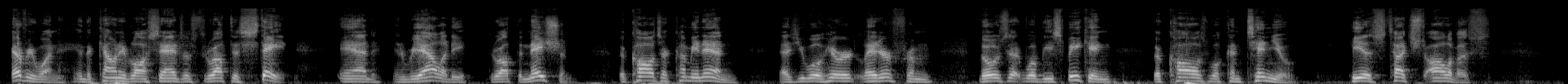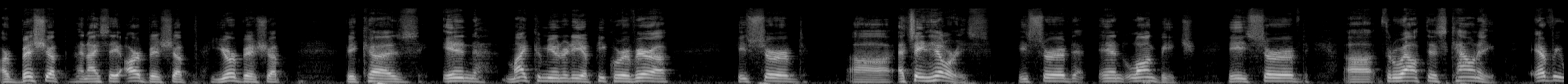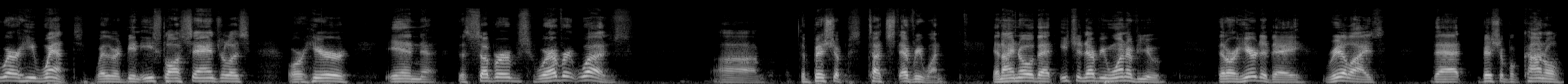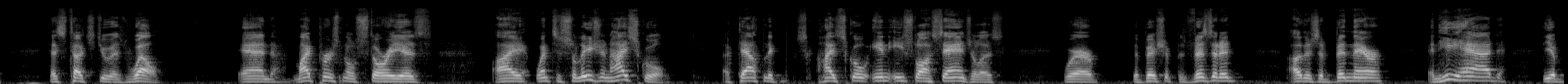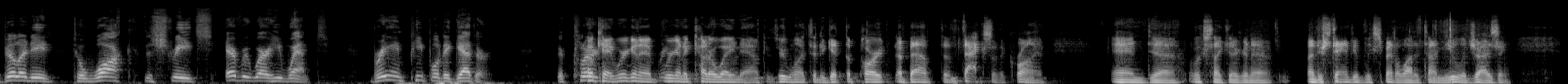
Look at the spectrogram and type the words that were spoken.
everyone in the county of Los Angeles, throughout this state, and in reality, throughout the nation. The calls are coming in. As you will hear later from those that will be speaking, the calls will continue. He has touched all of us. Our bishop, and I say our bishop, your bishop, because in my community of Pico Rivera, he served uh, at St. Hilary's. He served in Long Beach. He served uh, throughout this county. Everywhere he went, whether it be in East Los Angeles or here in the suburbs, wherever it was, uh, the bishops touched everyone. And I know that each and every one of you that are here today realize that Bishop O'Connell has touched you as well. And my personal story is I went to Salesian High School, a Catholic high school in East Los Angeles, where the bishop has visited, others have been there, and he had the ability to walk the streets everywhere he went, bringing people together. The clergy, Okay, we're gonna we're gonna cut away now because we wanted to get the part about the facts of the crime, and uh, looks like they're gonna understandably spend a lot of time eulogizing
